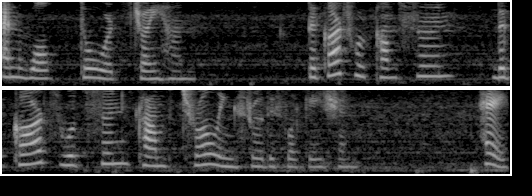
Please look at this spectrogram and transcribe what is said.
and walked towards Choi Han. The guards would come soon. The guards would soon come patrolling through this location. Hey!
